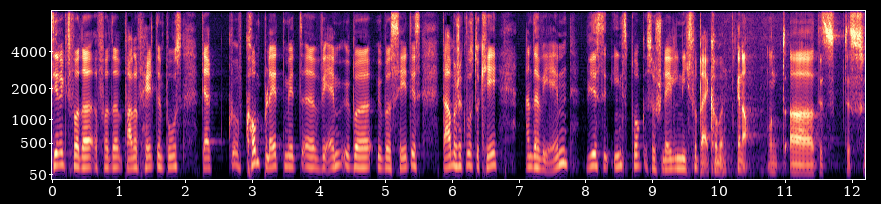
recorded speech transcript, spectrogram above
direkt vor der, vor der Bahnhof hält ein Bus, der komplett mit äh, WM über, übersät ist. Da haben wir schon gewusst, okay, an der WM wirst du in Innsbruck so schnell nicht vorbeikommen. Genau. Und äh, das, das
